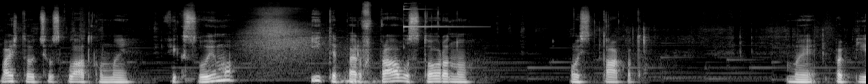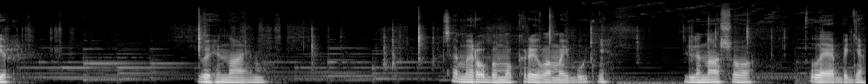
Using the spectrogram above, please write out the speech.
Бачите, оцю складку ми фіксуємо. І тепер в праву сторону ось так от ми папір вигинаємо. Це ми робимо крила майбутнє для нашого лебедя.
